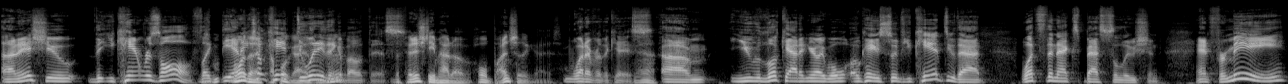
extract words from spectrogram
an issue that you can't resolve. Like the More NHL can't guys, do anything about this. The. Finnish team had a whole bunch of the guys. Whatever the case. Um, you look at it and you're like, well, okay, so if you can't do that, what's the next best solution? And for me,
